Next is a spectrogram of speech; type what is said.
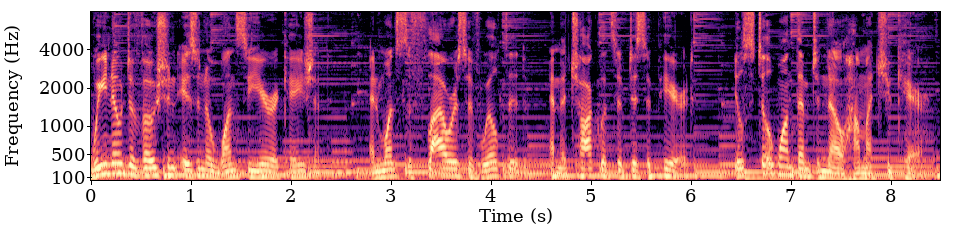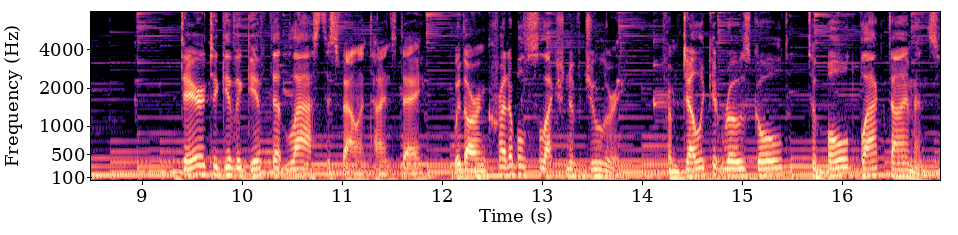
we know devotion isn't a once a year occasion. And once the flowers have wilted and the chocolates have disappeared, you'll still want them to know how much you care. Dare to give a gift that lasts this Valentine's Day with our incredible selection of jewelry. From delicate rose gold to bold black diamonds,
